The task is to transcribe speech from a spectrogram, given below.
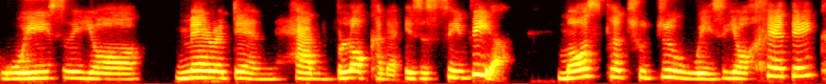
with your meridian have blocked is severe. Most to do with your headache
